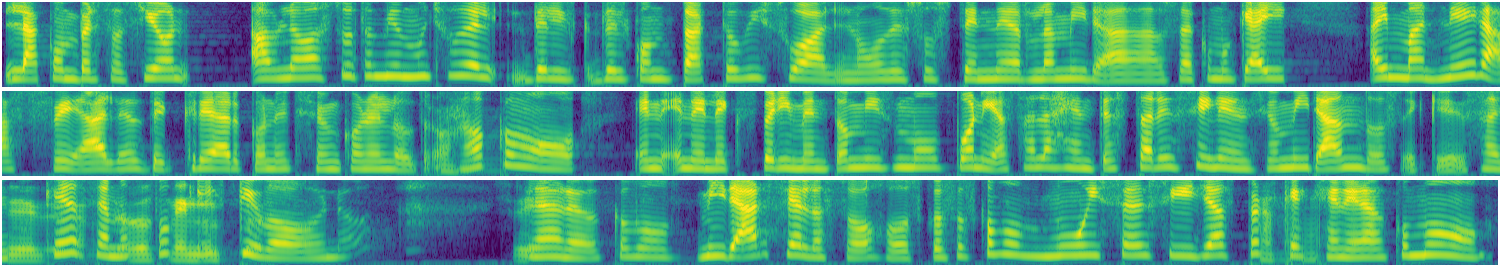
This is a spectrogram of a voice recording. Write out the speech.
la conversación, hablabas tú también mucho del, del, del contacto visual, ¿no? De sostener la mirada, o sea, como que hay, hay maneras reales de crear conexión con el otro, ¿no? Como en, en el experimento mismo ponías a la gente a estar en silencio mirándose, que es algo que hacemos poquísimo, minutos. ¿no? Sí. Claro, como mirarse a los ojos, cosas como muy sencillas, pero que generan como,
